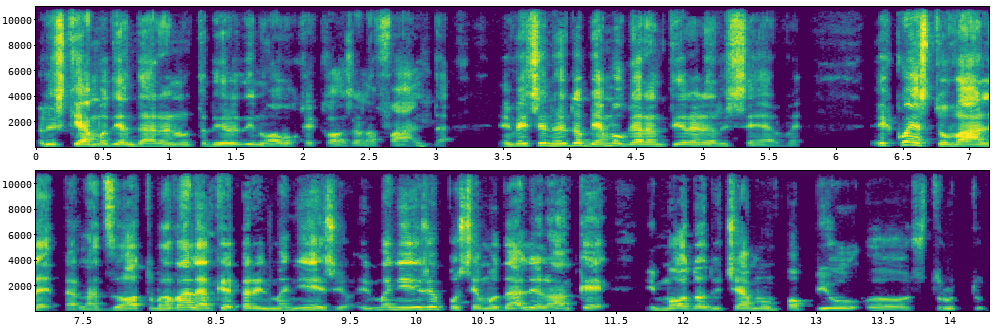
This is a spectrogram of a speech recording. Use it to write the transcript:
rischiamo di andare a nutrire di nuovo che cosa? La falda. Invece noi dobbiamo garantire le riserve. E questo vale per l'azoto, ma vale anche per il magnesio. Il magnesio possiamo darglielo anche in modo diciamo un po' più uh, struttur-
